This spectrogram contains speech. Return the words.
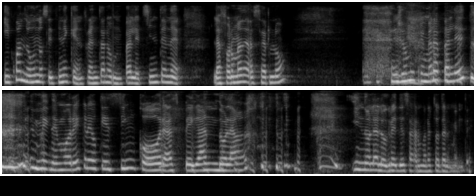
Y cuando uno se tiene que enfrentar a un palet sin tener la forma de hacerlo, yo mi primera palet me demoré creo que cinco horas pegándola y no la logré desarmar totalmente.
